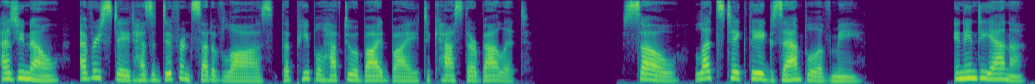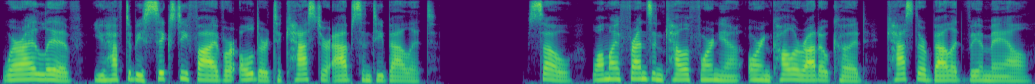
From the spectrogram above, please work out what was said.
As you know, every state has a different set of laws that people have to abide by to cast their ballot. So, let's take the example of me. In Indiana, where I live, you have to be 65 or older to cast your absentee ballot. So, while my friends in California or in Colorado could cast their ballot via mail,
